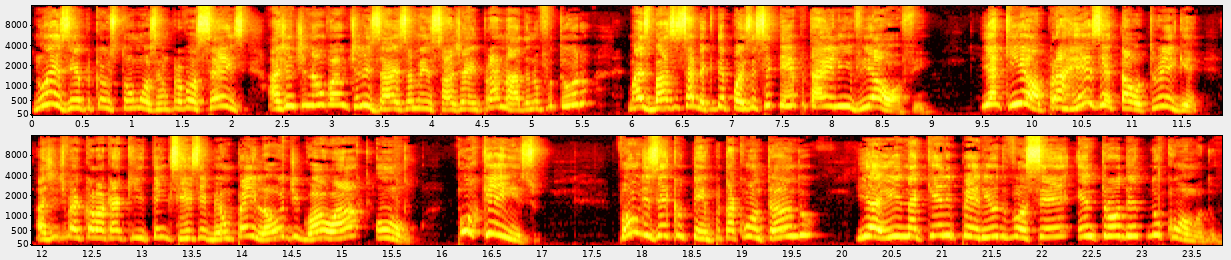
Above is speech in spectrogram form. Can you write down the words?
No exemplo que eu estou mostrando para vocês, a gente não vai utilizar essa mensagem aí para nada no futuro, mas basta saber que depois desse tempo, tá, ele envia off. E aqui, ó, para resetar o trigger, a gente vai colocar que tem que receber um payload igual a on. Por que isso? Vamos dizer que o tempo está contando e aí naquele período você entrou dentro do cômodo.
